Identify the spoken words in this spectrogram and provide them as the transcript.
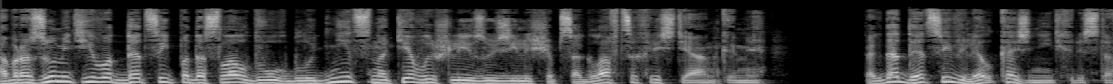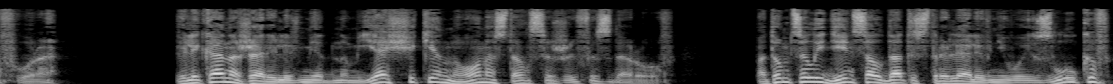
Образумить его Деций подослал двух блудниц, но те вышли из узилища псоглавца христианками. Тогда Деций велел казнить Христофора. Великана жарили в медном ящике, но он остался жив и здоров. Потом целый день солдаты стреляли в него из луков,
